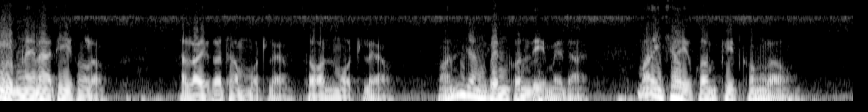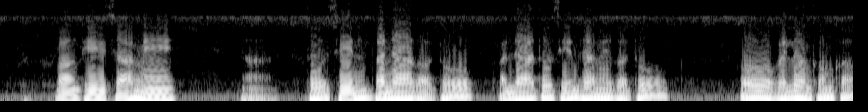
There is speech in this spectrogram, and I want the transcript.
อิ่มในหน้าที่ของเรา อะไรก็ทำหมดแล้ว สอนหมดแล้ว มันยังเป็นคนดีไม่ได้ ไม่ใช่ความผิดของเรา บางทีสามีทุศีลปัญญาก็ทุกปัญญาทุศีลสามีก็ทุกโอ้เป็นเรื่องของเขา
